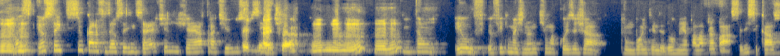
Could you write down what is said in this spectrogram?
Uhum. Mas eu sei que se o cara fizer o 6 em 7, ele já é atrativo o suficiente. Uhum, uhum. Então, eu, eu fico imaginando que uma coisa já, para um bom entendedor, meia palavra basta. Nesse caso,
